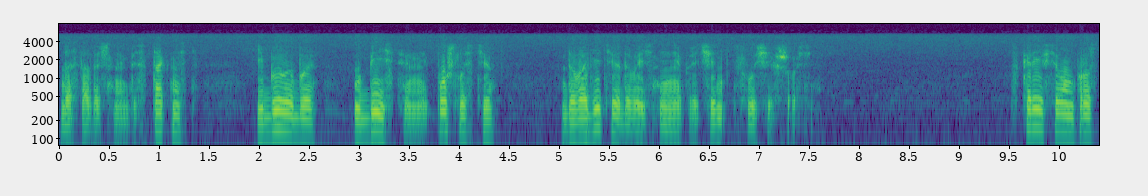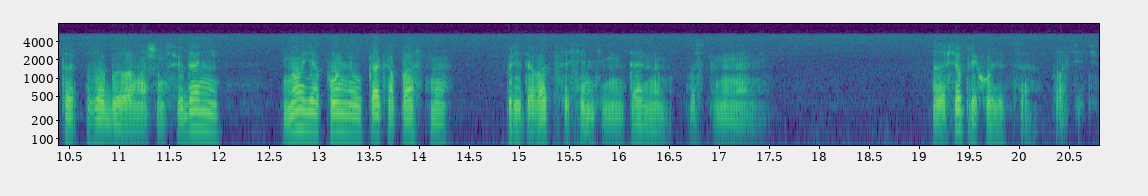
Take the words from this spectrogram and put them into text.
достаточная бестактность и было бы убийственной пошлостью доводить ее до выяснения причин случившегося. Скорее всего, он просто забыл о нашем свидании, но я понял, как опасно предаваться сентиментальным воспоминаниям. За все приходится платить.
